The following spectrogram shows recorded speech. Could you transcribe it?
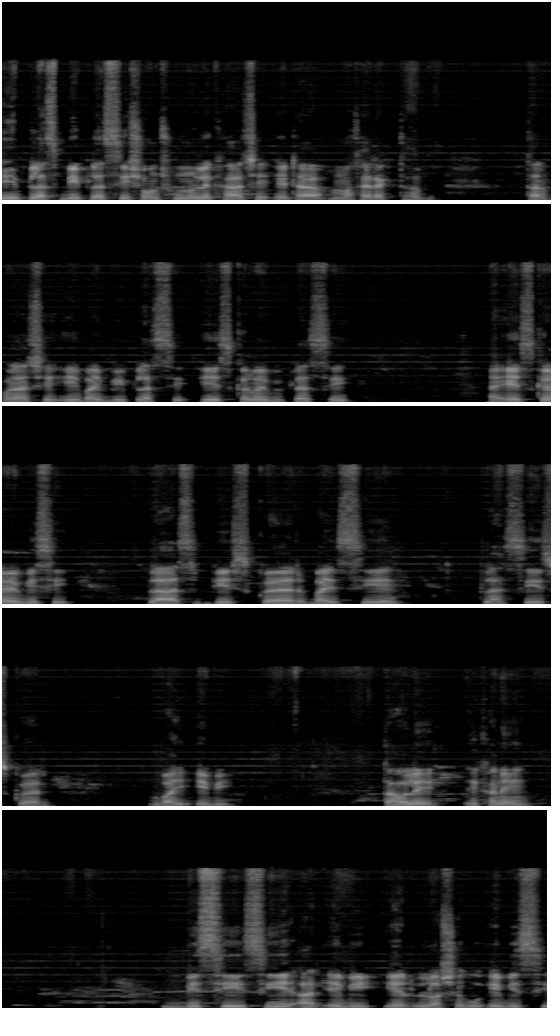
A plus b plus c সমান শূন্য লেখা আছে, এটা মাথায় রাখতে হবে। তারপরে আছে a by b plus c a square by b plus c a square by b c plus b square by c a plus c square by a b তাহলে এখানে বিসি সি আর এ বি এর লসাগু এ বি সি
